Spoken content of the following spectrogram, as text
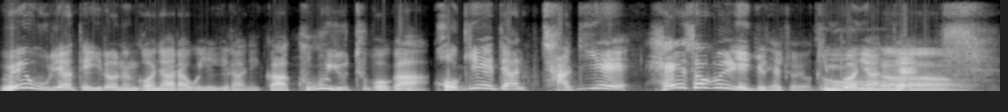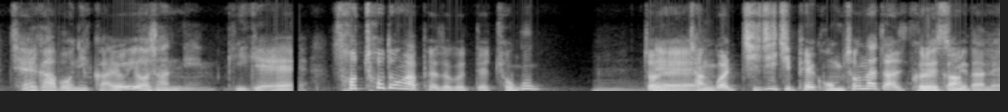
왜 우리한테 이러는 거냐라고 얘기를 하니까 구구 유튜버가 거기에 대한 자기의 해석을 얘기를 해줘요 김건희한테 어. 제가 보니까요 여사님 이게 서초동 앞에서 그때 조국 전 네. 장관 지지 집회가 엄청나지 않습니까? 네.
